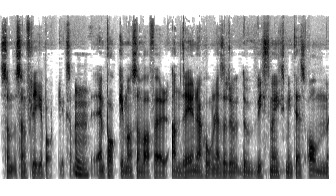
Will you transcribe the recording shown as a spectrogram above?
som, som flyger bort. Liksom. Mm. En Pokémon som var för andra generationen, så då, då visste man liksom inte ens om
